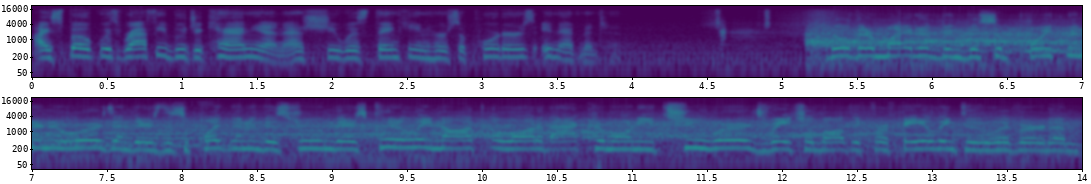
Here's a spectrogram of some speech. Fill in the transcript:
I spoke with Raffy Boudjikanian as she was thanking her supporters in Edmonton. Though there might have been disappointment in her words, and there's disappointment in this room, there's clearly not a lot of acrimony to words Rachel Notley for failing to deliver them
